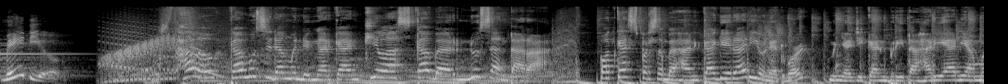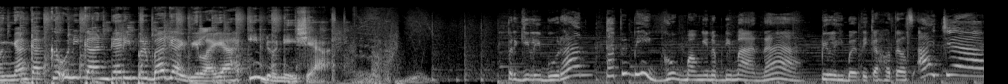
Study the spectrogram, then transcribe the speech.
Medio. Halo, kamu sedang mendengarkan Kilas Kabar Nusantara. Podcast persembahan KG Radio Network menyajikan berita harian yang mengangkat keunikan dari berbagai wilayah Indonesia. Pergi liburan, tapi bingung mau nginep di mana? Pilih Batika Hotels aja.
